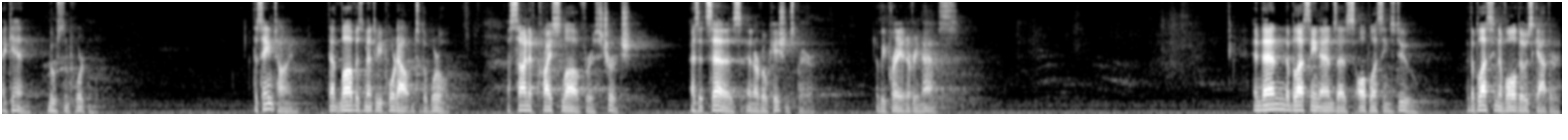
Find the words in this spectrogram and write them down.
again, most important. At the same time, that love is meant to be poured out into the world, a sign of Christ's love for his church, as it says in our vocations prayer that we pray at every Mass. And then the blessing ends as all blessings do, with the blessing of all those gathered.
